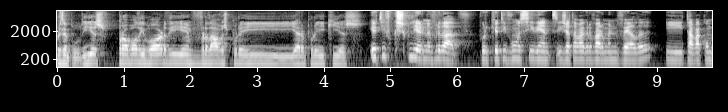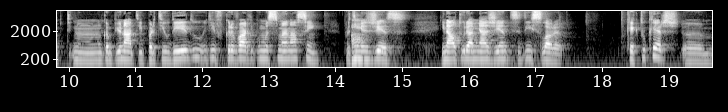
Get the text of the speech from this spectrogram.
Por exemplo, ias para o bodyboard e enverdavas por aí e era por aí que ias. Eu tive que escolher, na verdade, porque eu tive um acidente e já estava a gravar uma novela e estava a competir num, num campeonato e parti o dedo e tive que gravar tipo uma semana assim, porque tinha gesso. E na altura a minha agente disse: Laura, o que é que tu queres? Hum,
